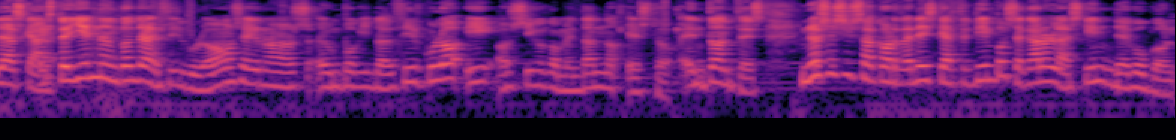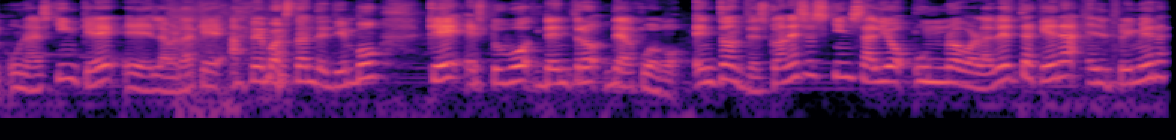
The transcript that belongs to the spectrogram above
la Scar Estoy yendo en contra del círculo, vamos a irnos un poquito al círculo Y os sigo comentando esto. Entonces, no sé si os acordaréis que hace tiempo sacaron la skin de Gukon Una skin que, eh, la verdad que hace bastante tiempo Que estuvo dentro del juego. Entonces, con esa skin salió un nuevo ala delta Que era el primer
